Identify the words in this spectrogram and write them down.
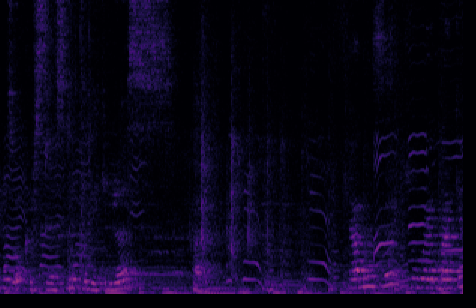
Biraz o sıvısını tabii ki biraz kahve. Kağıdınızı bu yaparken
